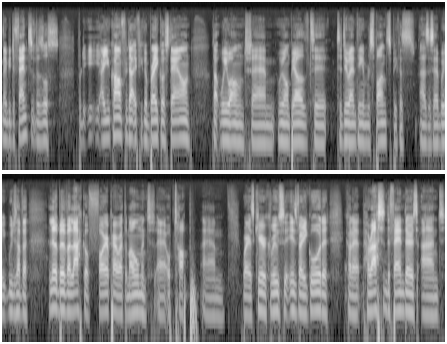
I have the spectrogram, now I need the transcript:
maybe defensive as us, but are you confident that if you can break us down, that we won't um, we won't be able to to do anything in response because, as I said, we, we just have a, a little bit of a lack of firepower at the moment uh, up top. Um, whereas Kyra Carusa is very good at kind of harassing defenders and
